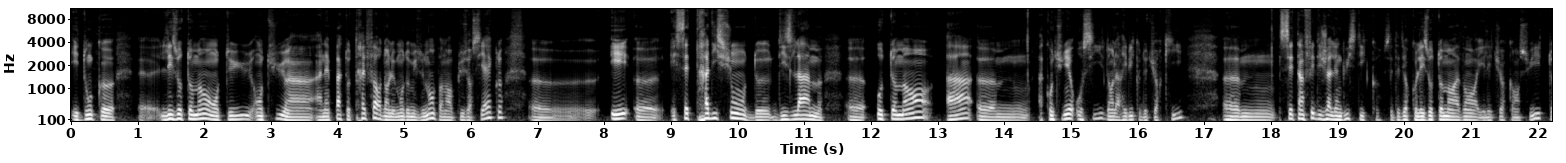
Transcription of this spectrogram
et donc les Ottomans ont eu, ont eu un, impact très fort dans le monde musulman pendant plusieurs siècles, et, et cette tradition d'islam ottoman a, a continué aussi dans la République de Turquie. c'est un fait déjà linguistique, c'est-à-dire que les Ottomans avant et les Turcs ensuite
